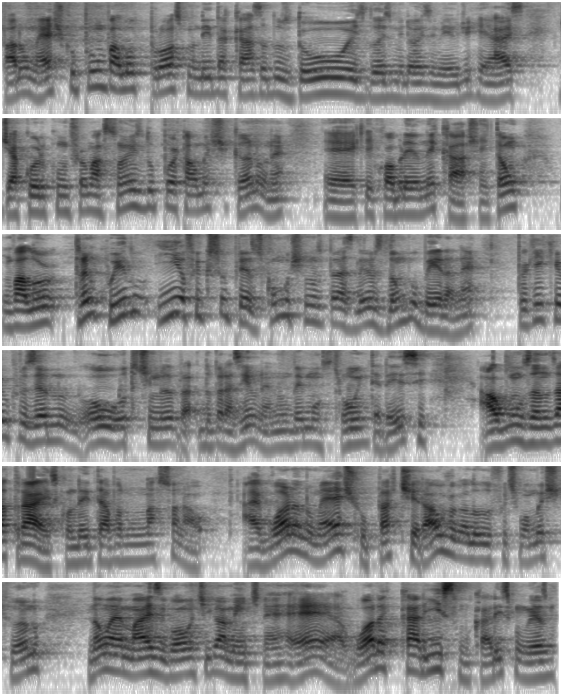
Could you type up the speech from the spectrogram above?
para o México por um valor próximo ali da casa dos 2, 2 milhões e meio de reais, de acordo com informações do portal mexicano, né, é, que cobra o Necaxa. Então, um valor tranquilo e eu fico surpreso como os times brasileiros dão bobeira, né? Por que, que o Cruzeiro ou outro time do Brasil, né, não demonstrou interesse alguns anos atrás, quando ele estava no Nacional? Agora no México, para tirar o jogador do futebol mexicano, não é mais igual antigamente, né? É, agora é caríssimo, caríssimo mesmo,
